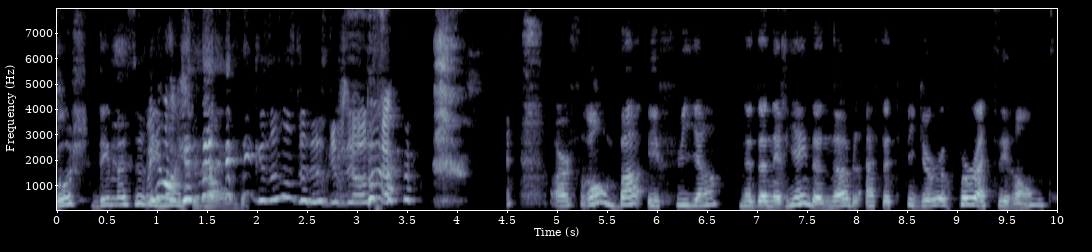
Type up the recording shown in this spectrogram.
bouche démesurément grande. Un front bas et fuyant ne donnait rien de noble à cette figure peu attirante.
